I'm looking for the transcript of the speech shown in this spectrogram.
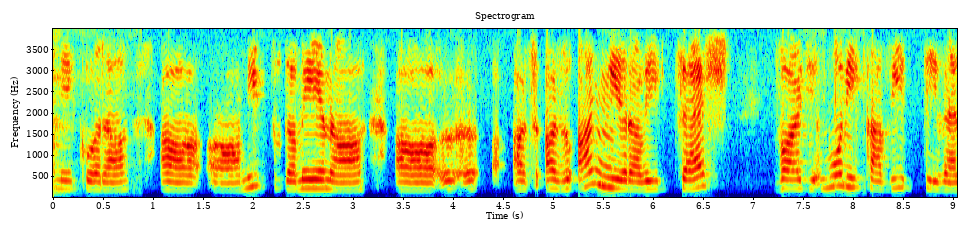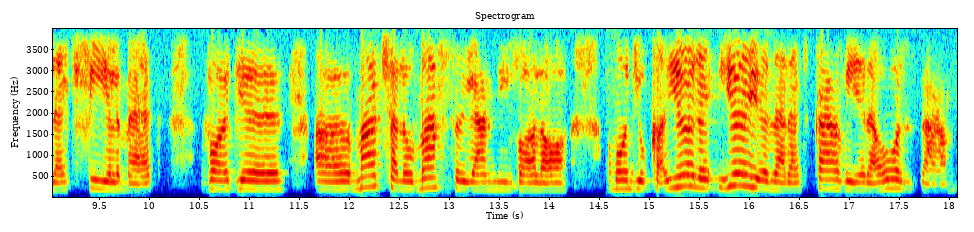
amikor a, a, a, mit tudom én, a, a, az, az annyira vicces, vagy Monika Vittivel egy filmet, vagy a Marcello Mastroiannival a, mondjuk a jöjjön el egy kávéra hozzám.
